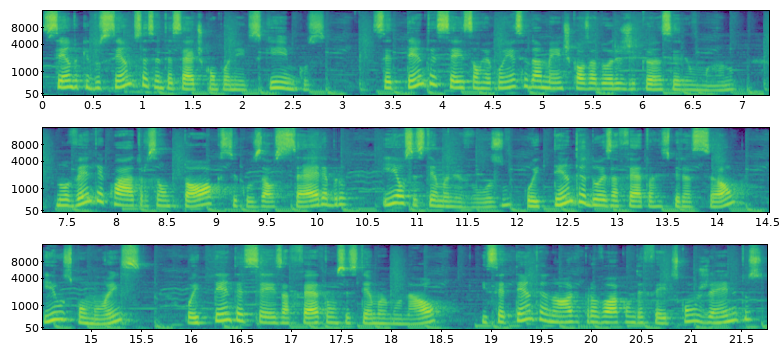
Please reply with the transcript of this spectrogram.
sendo que dos 167 componentes químicos, 76 são reconhecidamente causadores de câncer em humano, 94 são tóxicos ao cérebro e ao sistema nervoso, 82 afetam a respiração e os pulmões, 86 afetam o sistema hormonal e 79 provocam defeitos congênitos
